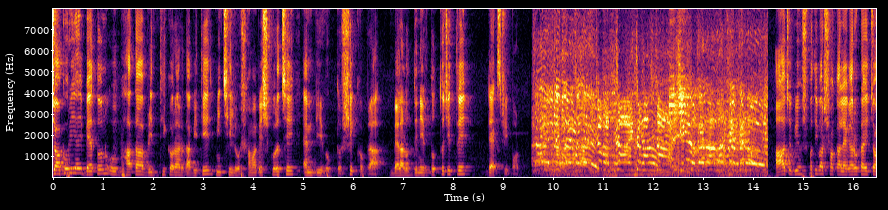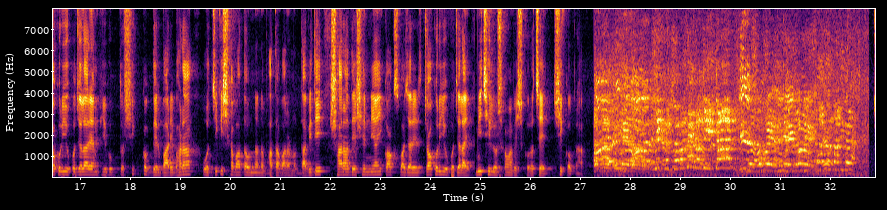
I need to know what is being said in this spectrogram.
চকরিয়ায় বেতন ও ভাতা বৃদ্ধি করার দাবিতে মিছিল ও সমাবেশ করেছে এমপিভুক্ত শিক্ষকরা। বেলাল উদ্দিনের তথ্যচিত্রে ডেস্ক রিপোর্ট। আজ বৃহস্পতিবার সকাল এগারোটায় চকরি উপজেলার এমপিভুক্ত শিক্ষকদের বাড়ি ভাড়া ও চিকিৎসা ভাতা অন্যান্য ভাতা বাড়ানোর দাবিতে সারা দেশের ন্যায় কক্সবাজারের চকরি উপজেলায় মিছিল ও সমাবেশ করেছে শিক্ষকরা।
